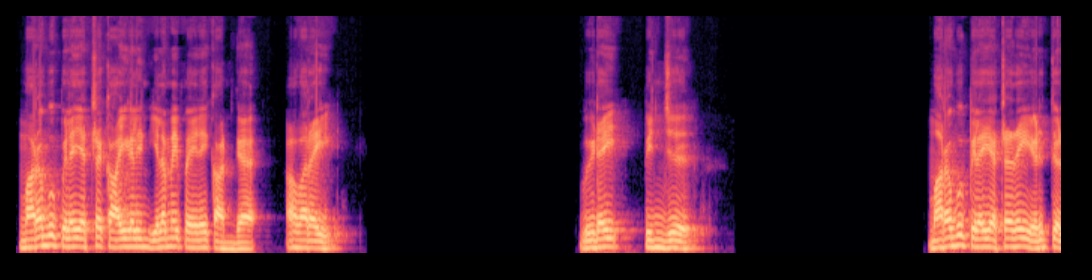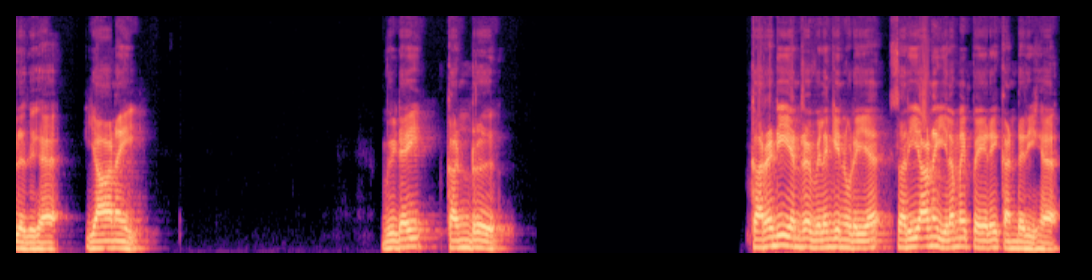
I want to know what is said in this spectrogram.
மரபு பிழையற்ற காய்களின் இளமை பெயரை காண்க. அவரை. விடை பிஞ்சு. மரபு பிழையற்றதை எடுத்து எழுதுக. யானை. விடை கன்று. கரடி என்ற விலங்கினுடைய சரியான இளமை பெயரை கண்டறிக.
